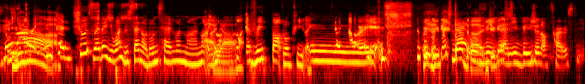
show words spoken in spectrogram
No, lah, like, you can choose whether you want to send or don't send one, man. Not, like, Ah, not, yeah. not every thought will be like. Mm, out, right? Wait, do you guys know that the? would Do you guys an invasion of privacy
